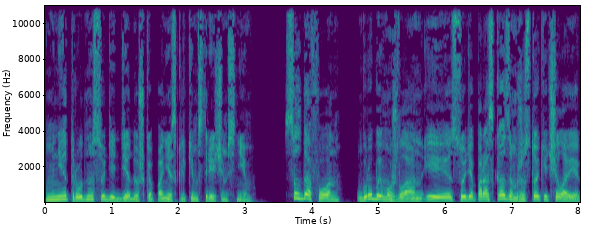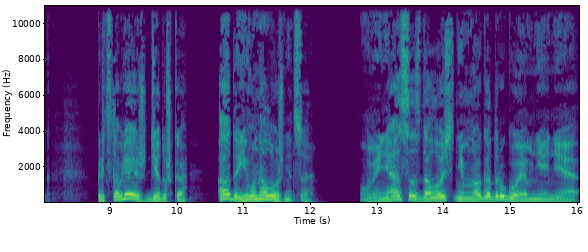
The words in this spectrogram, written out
Мне трудно судить дедушка по нескольким встречам с ним. Солдафон, грубый мужлан и, судя по рассказам, жестокий человек. Представляешь, дедушка, Ада его наложница. У меня создалось немного другое мнение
